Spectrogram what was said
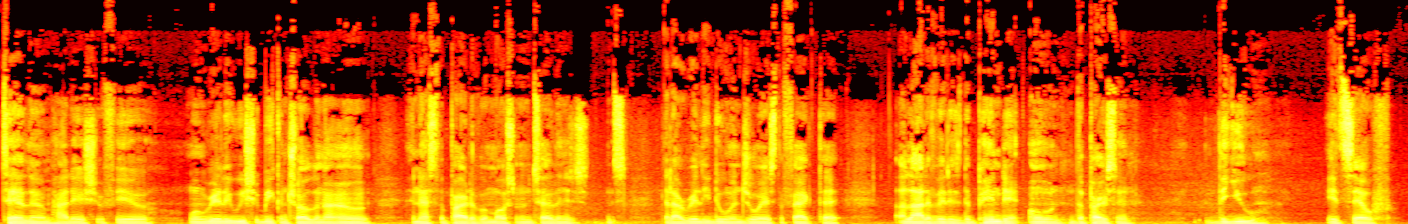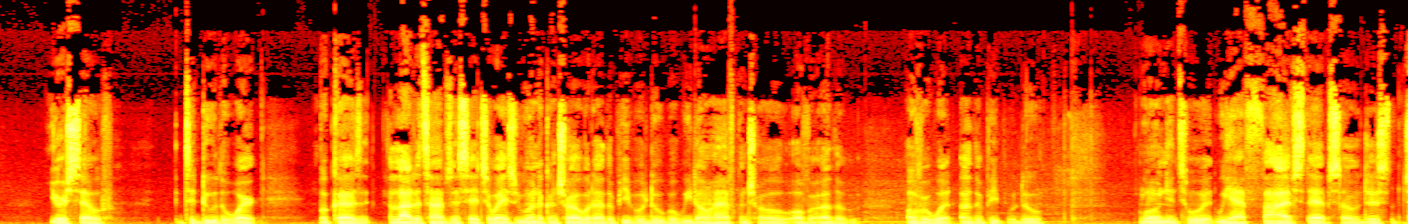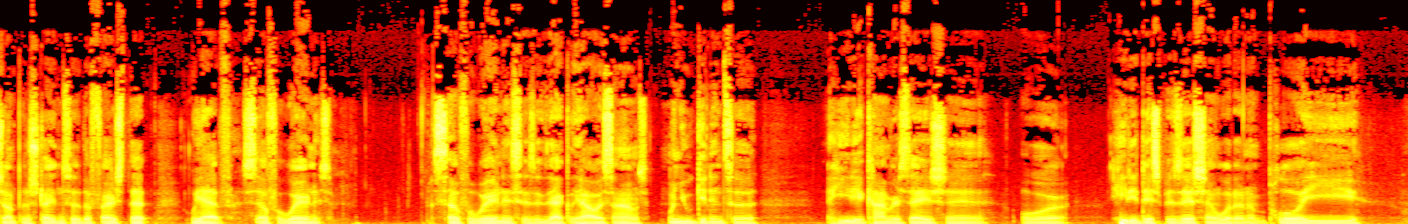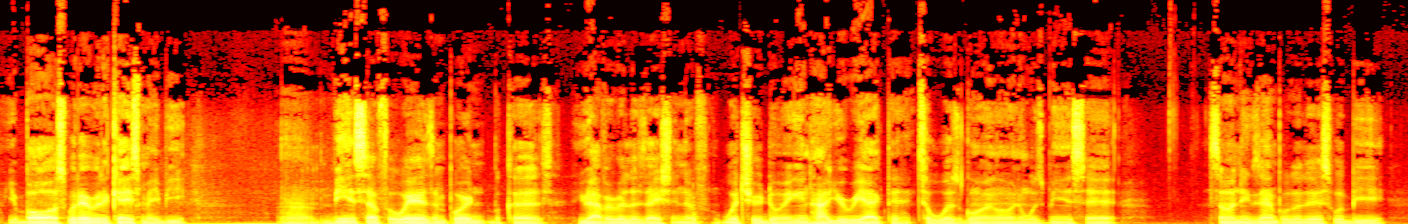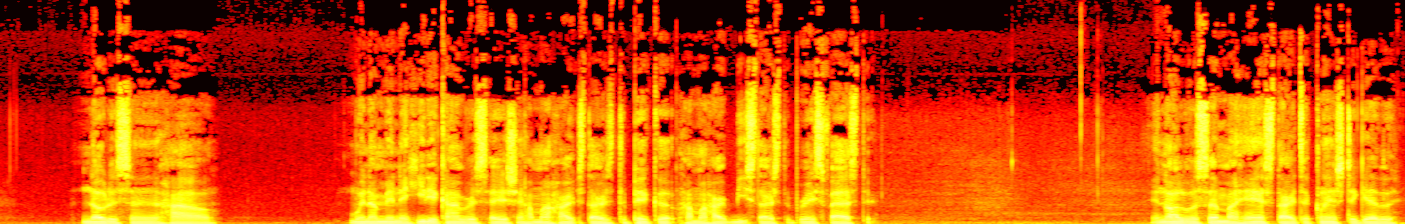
tell them how they should feel when really we should be controlling our own. And that's the part of emotional intelligence that I really do enjoy is the fact that a lot of it is dependent on the person the you itself, yourself, to do the work. Because a lot of times in situations we want to control what other people do, but we don't have control over other over what other people do. Going into it, we have five steps. So just jumping straight into the first step, we have self awareness. Self awareness is exactly how it sounds when you get into a heated conversation or heated disposition with an employee your boss, whatever the case may be. Um, being self aware is important because you have a realization of what you're doing and how you're reacting to what's going on and what's being said. So, an example of this would be noticing how, when I'm in a heated conversation, how my heart starts to pick up, how my heartbeat starts to race faster. And all of a sudden, my hands start to clench together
